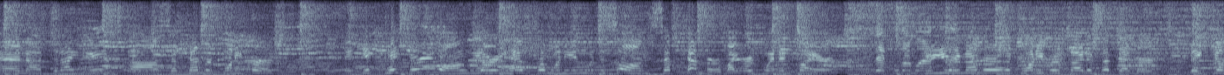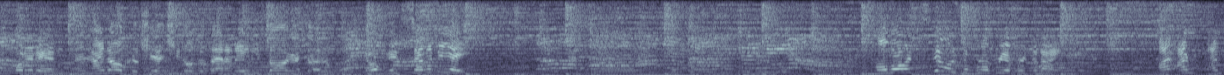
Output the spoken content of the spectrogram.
And uh, tonight is uh, September 21st. It didn't take very long. We already have someone in with the song September by Earth, Wind, and Fire. That's what I'm like. Do you remember the 21st night of September? They just put it in. And I know, because she, she goes, is that an 80s song? I said, I don't think Nope, it's 78. Although it still is appropriate for tonight. I, I'm I'm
